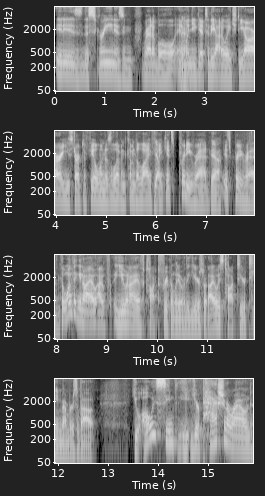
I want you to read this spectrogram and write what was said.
it is the screen is incredible, and Yeah. when you get to the auto HDR, you start to feel Windows 11 come to life. Like it's pretty rad. Yeah. it's pretty rad. The one thing you know, I, I've you and I have talked frequently over the years, but I always talk to your team members about. You always seem to, your passion around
